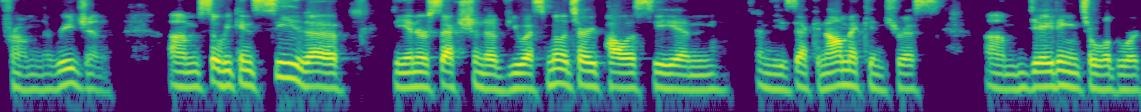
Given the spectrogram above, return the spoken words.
from the region. Um, so we can see the the intersection of U.S. military policy and and these economic interests um, dating to World War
